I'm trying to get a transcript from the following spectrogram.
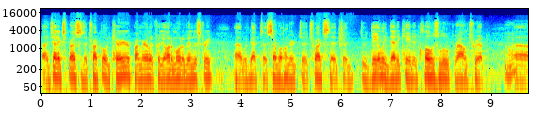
Uh, Jet Express is a truckload carrier, primarily for the automotive industry. Uh, we've got several hundred trucks that do daily dedicated closed loop round trip. Uh-huh.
